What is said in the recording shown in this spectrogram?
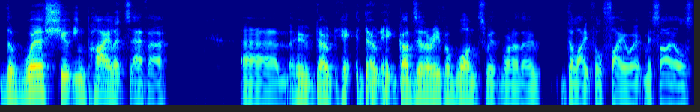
the worst shooting pilots ever, um, who don't hit don't hit Godzilla even once with one of those delightful firework missiles.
